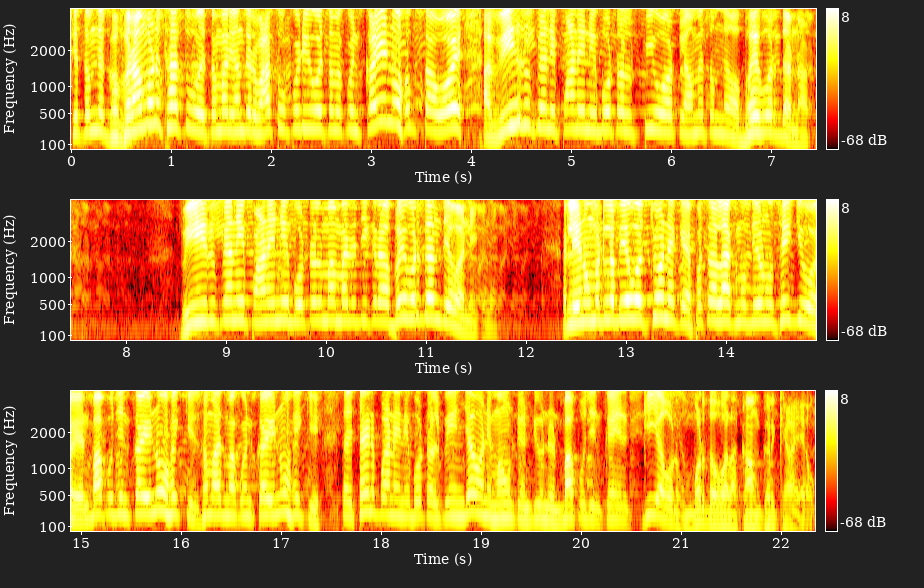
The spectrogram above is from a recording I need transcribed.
કે તમને ગભરામણ થતું હોય, તમારી અંદર વાતો પડી હોય, તમે કોઈને કહી ન શકતા હોય, આ વીસ રૂપિયાની પાણીની બોટલ પીઓ એટલે અમે તમને અભય વરદાન આપીએ. વીસ રૂપિયાની પાણીની બોટલમાં મારી દીકરા અભય વરદાન દેવા નીકળે. એટલે એનો મતલબ એવો જ છો ને કે પચાસ લાખનું દેણું થઈ ગયું હોય અને બાપુજીને કઈ ન શકી સમાજમાં કોઈને કઈ ન શકી તો ત્રણ પાણીની બોટલ પીને જવાની માઉન્ટેન ડ્યુને બાપુજીને કઈ ગી આવવાનું મર્દો વાળા કામ કરકે આવ્યા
